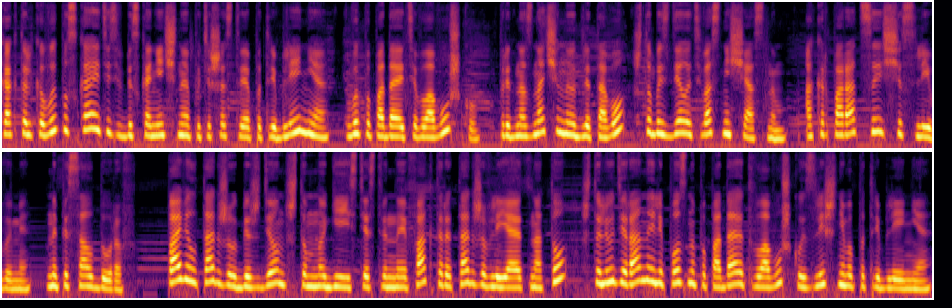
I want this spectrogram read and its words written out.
Как только вы пускаетесь в бесконечное путешествие потребления, вы попадаете в ловушку, предназначенную для того, чтобы сделать вас несчастным, а корпорации счастливыми, написал Дуров. Павел также убежден, что многие естественные факторы также влияют на то, что люди рано или поздно попадают в ловушку излишнего потребления.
